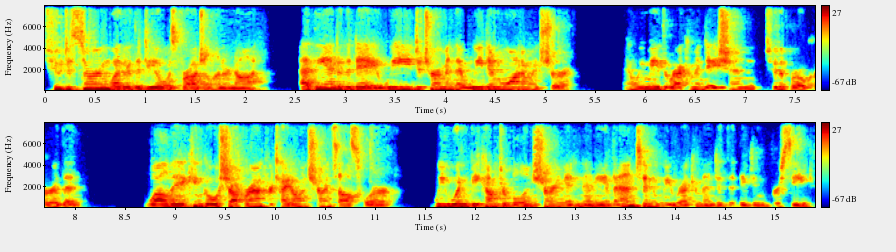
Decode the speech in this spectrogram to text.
to discern whether the deal was fraudulent or not. At the end of the day, we determined that we didn't want to insure it. And we made the recommendation to the broker that while they can go shop around for title insurance elsewhere, we wouldn't be comfortable insuring it in any event, and we recommended that they didn't proceed.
